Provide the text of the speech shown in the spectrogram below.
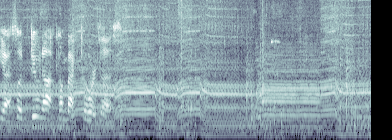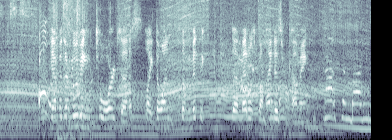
Yeah, so do not come back towards us. Oh. Yeah, but they're moving towards us. Like the one, the mythic, the metals behind us are coming. Not somebody.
